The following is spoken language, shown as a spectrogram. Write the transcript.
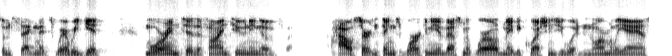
some segments where we get more into the fine tuning of how certain things work in the investment world, maybe questions you wouldn't normally ask,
